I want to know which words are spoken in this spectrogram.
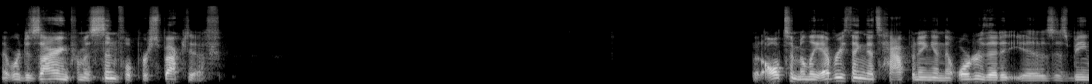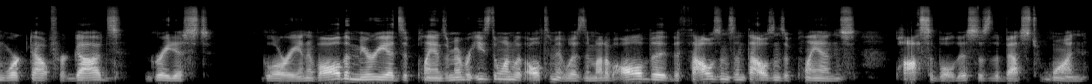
that we're desiring from a sinful perspective. But ultimately, everything that's happening in the order that it is is being worked out for God's greatest glory. And of all the myriads of plans, remember, He's the one with ultimate wisdom. Out of all the, the thousands and thousands of plans possible, this is the best one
